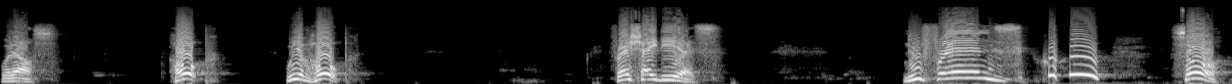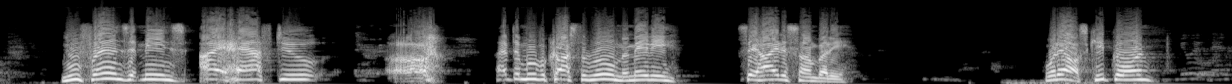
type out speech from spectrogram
What else? Hope. We have hope. Fresh ideas. New friends. Woo-hoo. So, new friends, it means I have to, uh, I have to move across the room and maybe say hi to somebody. What else? Keep going. New adventures.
